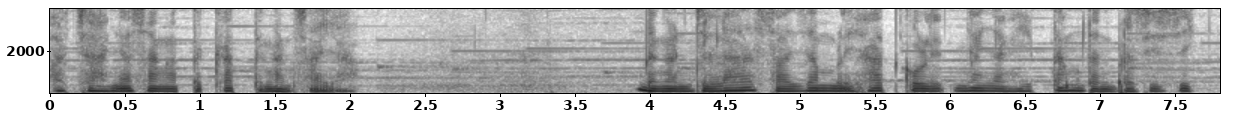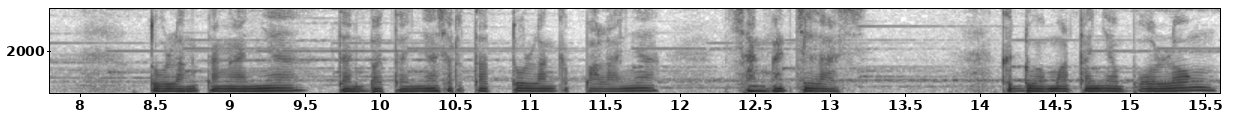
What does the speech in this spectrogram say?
Wajahnya sangat dekat dengan saya. Dengan jelas saya melihat kulitnya yang hitam dan bersisik. Tulang tangannya dan badannya serta tulang kepalanya sangat jelas. Kedua matanya bolong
